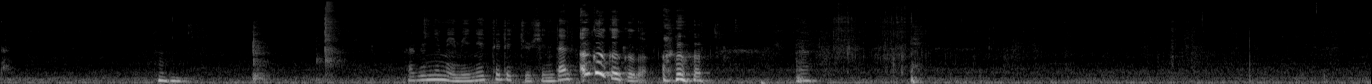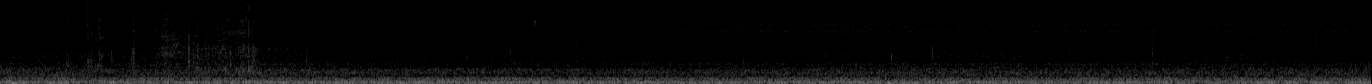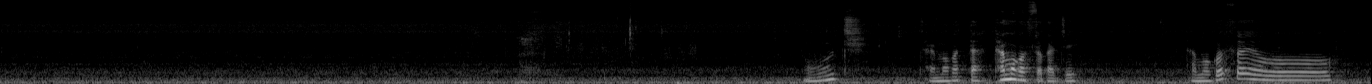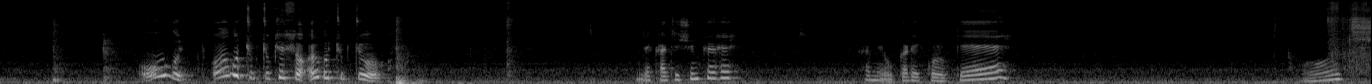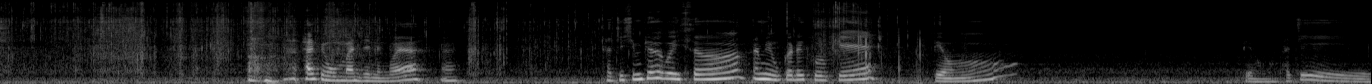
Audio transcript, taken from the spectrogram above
할비님이 미니 트릿 주신단. 아이고 그거 그거. 옳지. 잘 먹었다. 다 먹었어, 가지. 다 먹었어요. 어이구, 어이구, 쭉쭉했어. 어이구, 쭉쭉. 이제 가지 쉼표해. 할머니 옷 갈아입고 올게. 옳지. 할머니 옷 만지는 거야? 응. 가지 쉼표하고 있어. 할머니 옷 갈아입고 올게. 뿅. 뿅. 가지.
